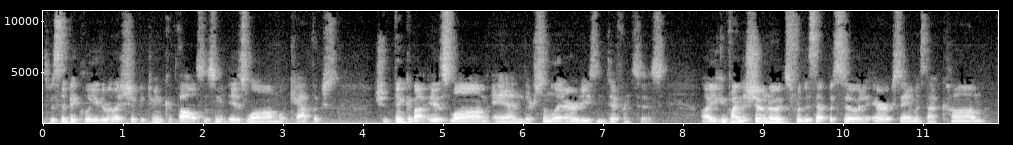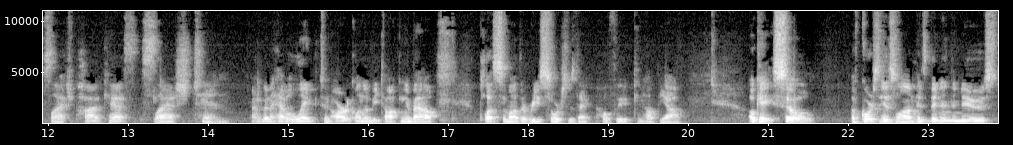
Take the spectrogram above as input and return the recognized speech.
specifically the relationship between Catholicism and Islam, what Catholics should think about Islam, and their similarities and differences. Uh, you can find the show notes for this episode at ericsammons.com slash podcast slash 10. I'm going to have a link to an article I'm going to be talking about, plus some other resources that hopefully can help you out. Okay, so of course Islam has been in the news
